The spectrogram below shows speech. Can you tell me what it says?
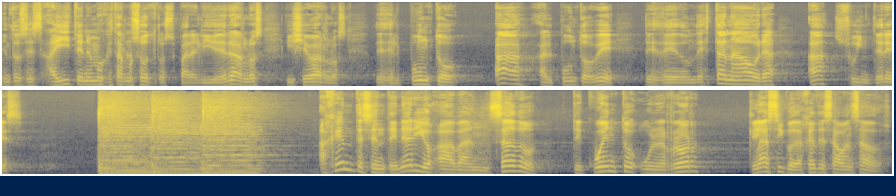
Entonces ahí tenemos que estar nosotros para liderarlos y llevarlos desde el punto A al punto B, desde donde están ahora a su interés. Agente centenario avanzado, te cuento un error clásico de agentes avanzados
